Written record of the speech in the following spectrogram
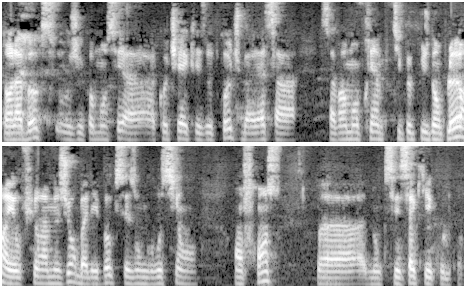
dans la boxe, où j'ai commencé à, coacher avec les autres coachs, bah là, ça, ça a vraiment pris un petit peu plus d'ampleur, et au fur et à mesure, bah, les boxes, elles ont grossi en, en France. Bah, donc c'est ça qui est cool. Quoi.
